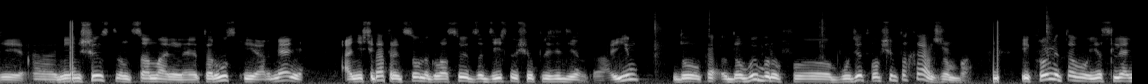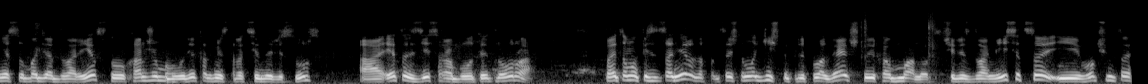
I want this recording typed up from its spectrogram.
Э, меньшинство национальное, это русские, армяне, они всегда традиционно голосуют за действующего президента. А им до, до выборов э, будет, в общем-то, Ханжимба. И кроме того, если они освободят дворец, то у Ханжимба будет административный ресурс, а это здесь работает на ура. Поэтому оппозиционеры достаточно логично предполагают, что их обманут через два месяца, и, в общем-то,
